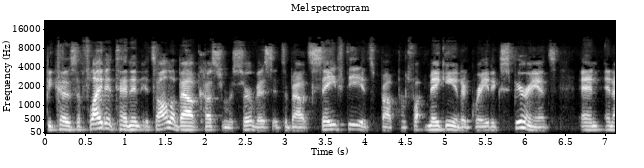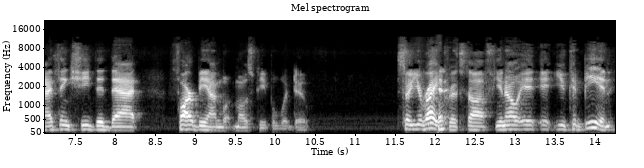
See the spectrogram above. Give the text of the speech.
because a flight attendant it's all about customer service. It's about safety. It's about perf- making it a great experience. And and i think she did that far beyond what most people would do. So you're right christoph you know it, it you could be an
